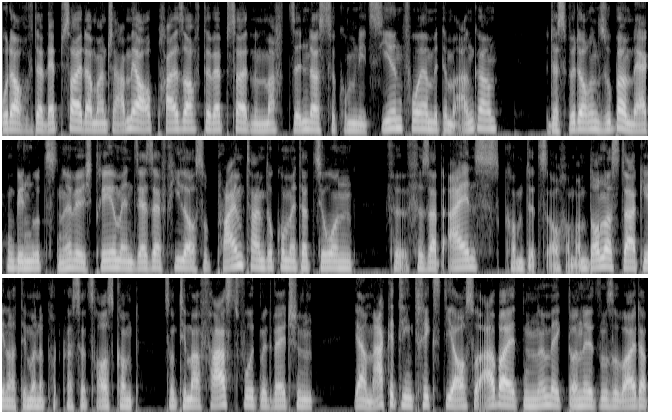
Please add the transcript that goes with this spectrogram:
oder auch auf der Webseite. Manche haben ja auch Preise auf der Webseite und macht Sinn, das zu kommunizieren vorher mit dem Anker. Das wird auch in Supermärkten benutzt. Ne? Ich drehe im sehr, sehr viele auch so Primetime-Dokumentationen für, für Sat 1. Kommt jetzt auch am, Donnerstag, je nachdem, wann der Podcast jetzt rauskommt, zum Thema Fast Food, mit welchen ja, Marketing-Tricks die auch so arbeiten, ne? McDonalds und so weiter.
